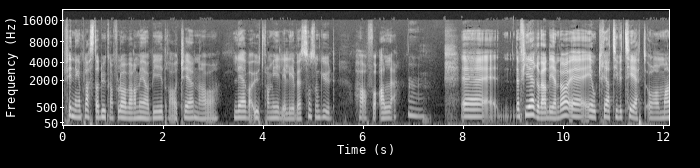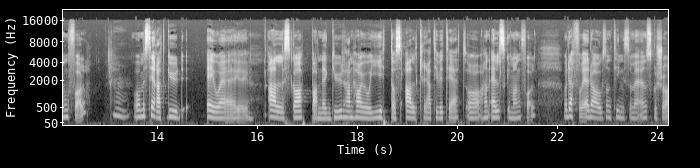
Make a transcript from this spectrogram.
Finn en plass der du kan få lov å være med og bidra og tjene og leve ut familielivet sånn som Gud har for alle. Mm. Eh, den fjerde verdien da er, er, jo kreativitet og mangfold. Mm. Og vi ser at Gud er jo eh, all skapende Gud. Han har jo gitt oss all kreativitet, og han elsker mangfold. Og derfor er det òg sånne ting som vi ønsker å se.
